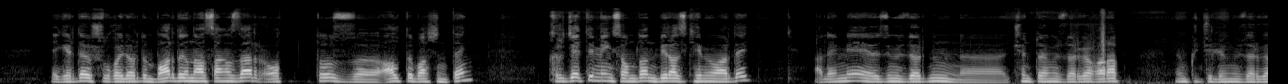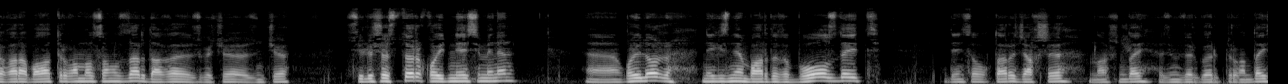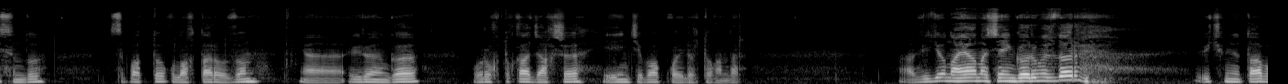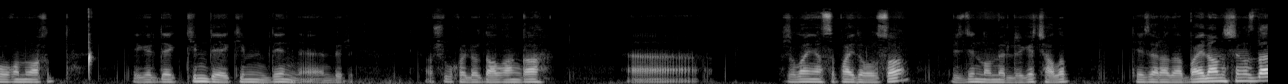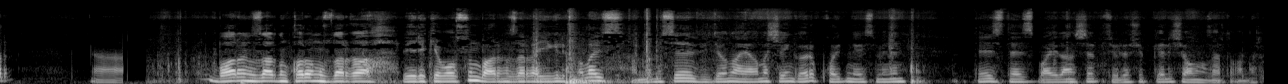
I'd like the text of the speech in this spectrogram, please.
эгерде ушул койлордун баардыгын алсаңыздар отуз алты башын тең кырк жети миң сомдон бир аз кеми бар дейт ал эми өзүңүздөрдүн чөнтөгүңүздөргө карап мүмкүнчүлүгүңүздөргө карап ала турган болсоңуздар дагы өзгөчө өзүнчө сүйлөшөсүздөр койдун ээси менен койлор негизинен баардыгы бооз дейт ден соолуктары жакшы мына ушундай өзүңүздөр көрүп тургандай сындуу сыпаттуу кулактары узун үйрөнгө уруктукка жакшы ээни койлор туугандар видеонун аягына чейин көрүңүздөр үч минутта болгон убакыт эгерде кимде кимден бир ушул койлорду алганга желаниясы пайда болсо биздин номерлерге чалып тез арада байланышыңыздар. Баарыңыздардын короңуздарга береке болсун баарыңыздарга ийгилик каалайбыз анда эмесе видеону аягына чейин көрүп койдун менен тез тез байланышып сүйлөшүп келишип алыңыздар туугандар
